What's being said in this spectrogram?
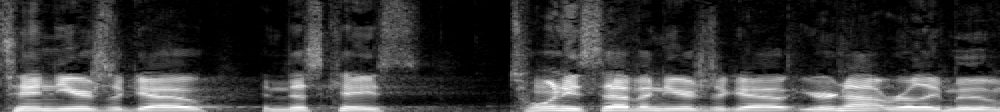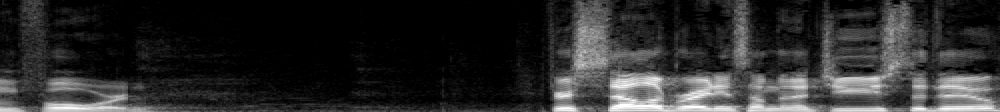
10 years ago, in this case, 27 years ago, you're not really moving forward. If you're celebrating something that you used to do,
